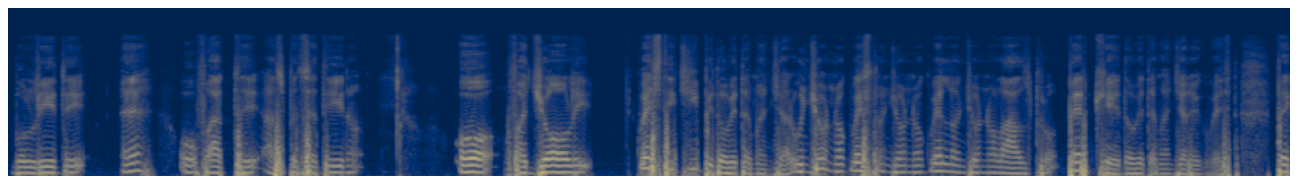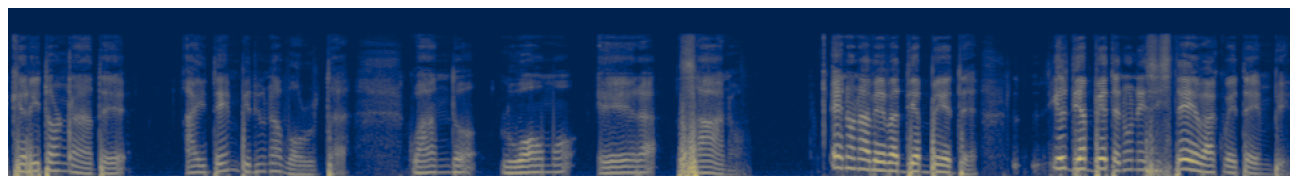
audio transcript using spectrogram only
bolliti eh? o fatti a spezzatino o fagioli questi cibi dovete mangiare. Un giorno questo un giorno quello un giorno l'altro. Perché dovete mangiare questo? Perché ritornate ai tempi di una volta quando l'uomo era sano e non aveva diabete. Il diabete non esisteva a quei tempi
